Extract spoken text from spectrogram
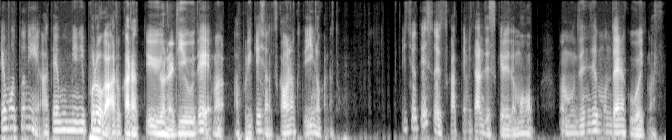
手元に Atem Mini Pro があるからっていうような理由で、まあ、アプリケーションを使わなくていいのかなと。一応テストで使ってみたんですけれども、まあ、もう全然問題なく動いてます。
